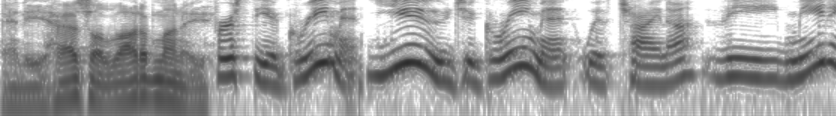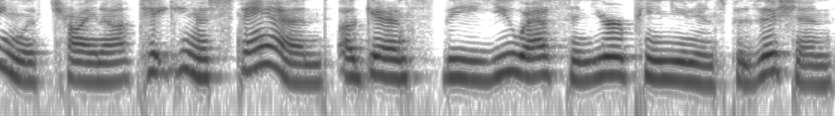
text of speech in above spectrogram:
and he has a lot of money. First, the agreement, huge agreement with China, the meeting with China, taking a stand against the U.S. and European Union's position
